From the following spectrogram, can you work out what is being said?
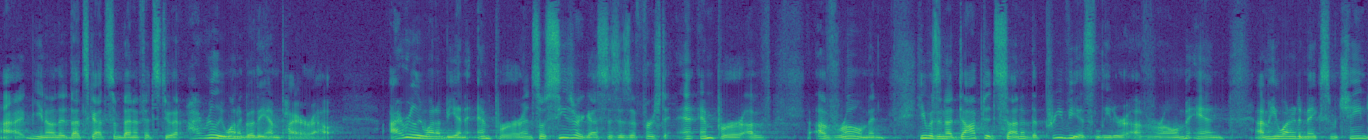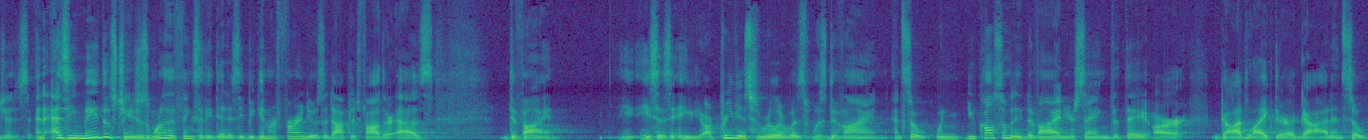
I, you know that's got some benefits to it. I really want to go the empire route. I really want to be an emperor. And so Caesar Augustus is the first emperor of, of Rome. And he was an adopted son of the previous leader of Rome, and um, he wanted to make some changes. And as he made those changes, one of the things that he did is he began referring to his adopted father as divine he, says our previous ruler was, was divine. And so when you call somebody divine, you're saying that they are godlike, they're a god. And so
